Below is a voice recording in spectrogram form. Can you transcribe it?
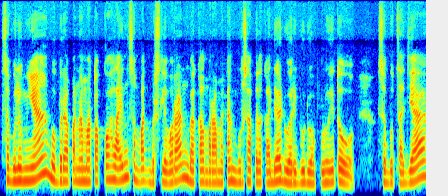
Sebelumnya, beberapa nama tokoh lain sempat berseliweran bakal meramaikan bursa pilkada 2020 itu. Sebut saja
